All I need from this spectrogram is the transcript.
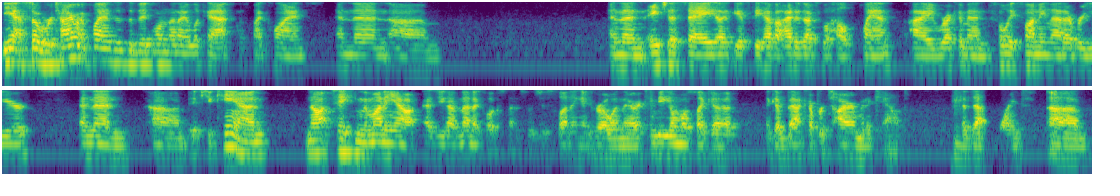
Yeah, so retirement plans is the big one that I look at with my clients, and then um, and then HSA, like if they have a high deductible health plan, I recommend fully funding that every year. And then um, if you can, not taking the money out as you have medical expenses, just letting it grow in there. It can be almost like a like a backup retirement account mm-hmm. at that point. Um,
